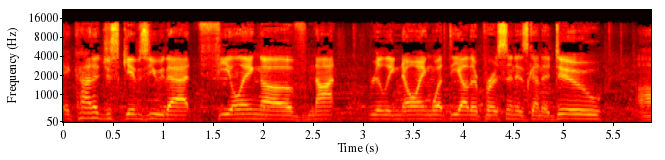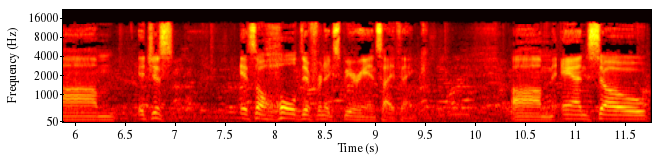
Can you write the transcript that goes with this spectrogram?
It kind of just gives you that feeling of not really knowing what the other person is going to do. Um, it just, it's a whole different experience, I think. Um, and so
